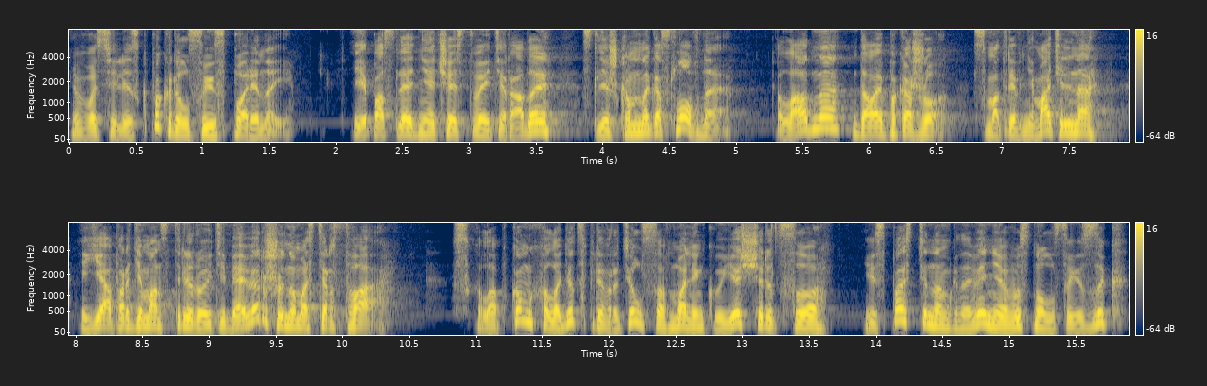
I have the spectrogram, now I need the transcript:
Василиск покрылся испариной. «И последняя часть твоей тирады слишком многословная. Ладно, давай покажу. Смотри внимательно. Я продемонстрирую тебе вершину мастерства». С хлопком холодец превратился в маленькую ящерицу. Из пасти на мгновение высунулся язык,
